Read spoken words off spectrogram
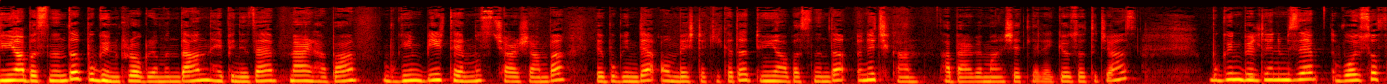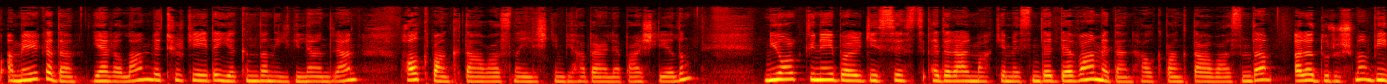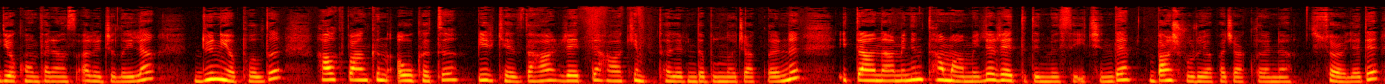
Dünya Basınında Bugün programından hepinize merhaba. Bugün 1 Temmuz Çarşamba ve bugün de 15 dakikada dünya basınında öne çıkan haber ve manşetlere göz atacağız. Bugün bültenimize Voice of America'da yer alan ve Türkiye'yi de yakından ilgilendiren Halkbank davasına ilişkin bir haberle başlayalım. New York Güney Bölgesi Federal Mahkemesi'nde devam eden Halkbank davasında ara duruşma video konferans aracılığıyla dün yapıldı. Halkbank'ın avukatı bir kez daha reddi hakim talebinde bulunacaklarını, iddianamenin tamamıyla reddedilmesi için de başvuru yapacaklarını söyledi.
